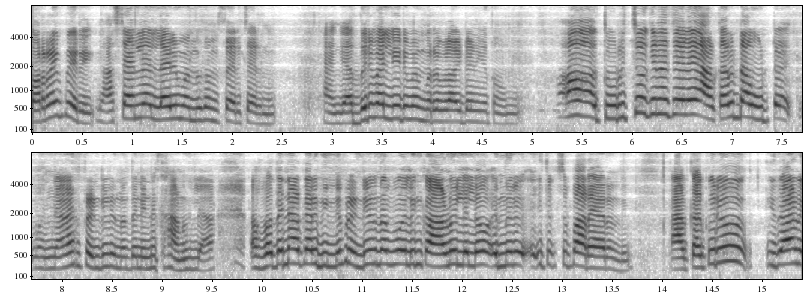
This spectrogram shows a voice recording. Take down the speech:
കുറേ പേര്. ആ സ്റ്റാൻഡിൽ എല്ലാവരും വന്ന് സംസാരിച്ചായിരുന്നു. അതൊരു വലിയൊരു മെമ്മറബിൾ ആയിട്ട് എനിക്ക് തോന്നി ആ തുറിച്ച് നോക്കിയെന്ന് വെച്ചാൽ ആൾക്കാർ ഡൗട്ട് ഞാൻ ഫ്രണ്ടിൽ ഇരുന്നാൽ തന്നെ എന്നെ കാണില്ല അപ്പോൾ തന്നെ ആൾക്കാർ നിന്റെ ഫ്രണ്ടിൽ ഇരുന്നാൽ പോലും കാണില്ലല്ലോ എന്നൊരു പറയാറുണ്ട്. ആൾക്കാർക്കൊരു ഇതാണ്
